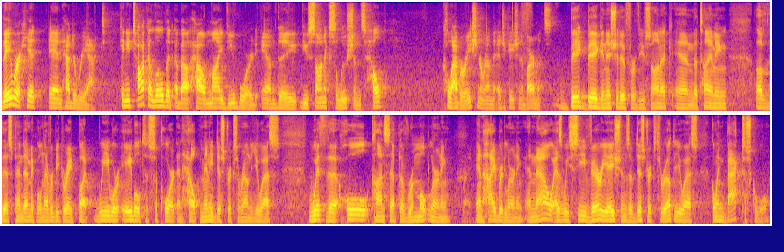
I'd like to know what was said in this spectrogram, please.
They were hit and had to react. Can you talk a little bit about how My Viewboard and the ViewSonic solutions help collaboration around the education environments? big, big initiative for ViewSonic, and the timing of this pandemic will never be great, but we were able to support and help many districts around the US with the whole concept of remote learning Right. and hybrid learning. And now, as we see variations of districts throughout the US going back to school,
